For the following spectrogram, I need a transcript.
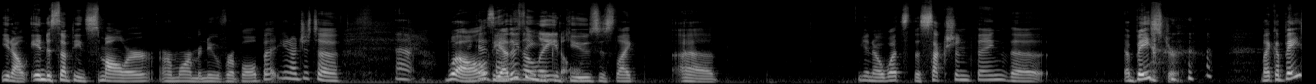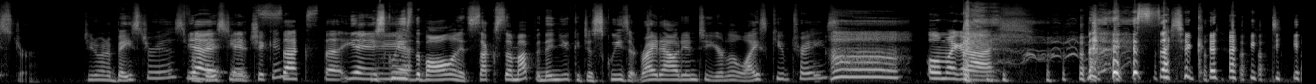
you know, into something smaller or more maneuverable. But you know, just a Oh. well, the I other thing you could use is like, uh, you know, what's the suction thing? The a baster, like a baster. Do you know what a baster is for yeah, basting it a chicken? sucks the yeah. yeah You squeeze yeah. the ball and it sucks them up, and then you could just squeeze it right out into your little ice cube trays. Oh my gosh. that is such a good idea.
